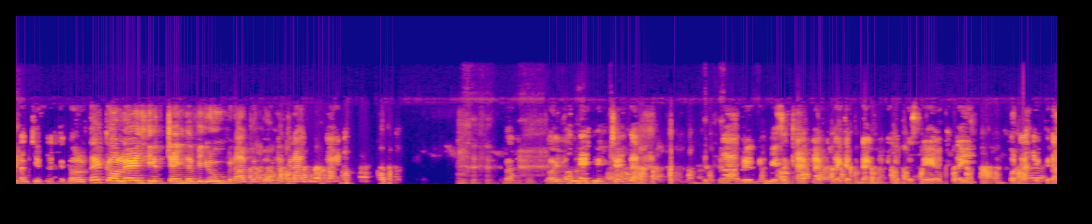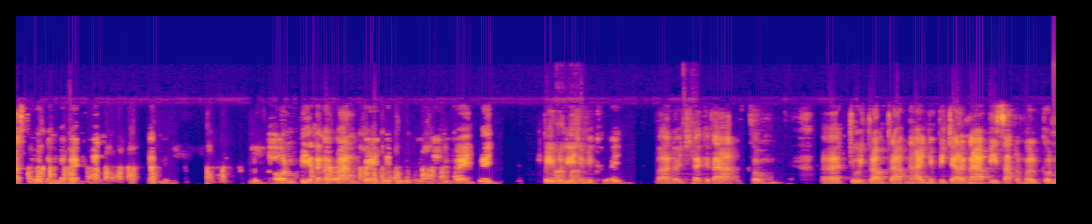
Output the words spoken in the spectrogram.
វិញទៅជាសត្វកដុលទៅក៏លែងហ៊ានចេញទៅពីគ្រូបណ្ដាលមុនមកនៅក្រៅគ្រូដែរ បាទហើយមកលែងហ៊ានចេញដែរអារឿងនេះវាសង្ខេបបែបខ្លីតែប៉ុណ្ណឹងខ្ញុំទៅស្ដីឲ្យខ្លីបំផុតហើយក្រាសួរហ្នឹងមិនមែនបានតាមលោកអូនពៀននឹងឲ្យបានវែងទេព្រោះវាវែងពេកពេលវេលាខ្ញុំវាខ្លីបាទដូច្នេះគឺថាសូមជួយត្រង់ត្រាប់ណៃនឹងពិចារណាពីសត្វរមិលគុណ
